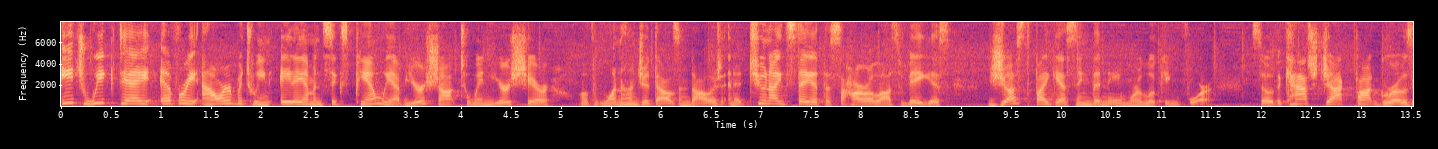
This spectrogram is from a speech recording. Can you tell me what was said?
Each weekday, every hour between 8 a.m. and 6 p.m., we have your shot to win your share of $100,000 and a two night stay at the Sahara Las Vegas just by guessing the name we're looking for. So the cash jackpot grows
